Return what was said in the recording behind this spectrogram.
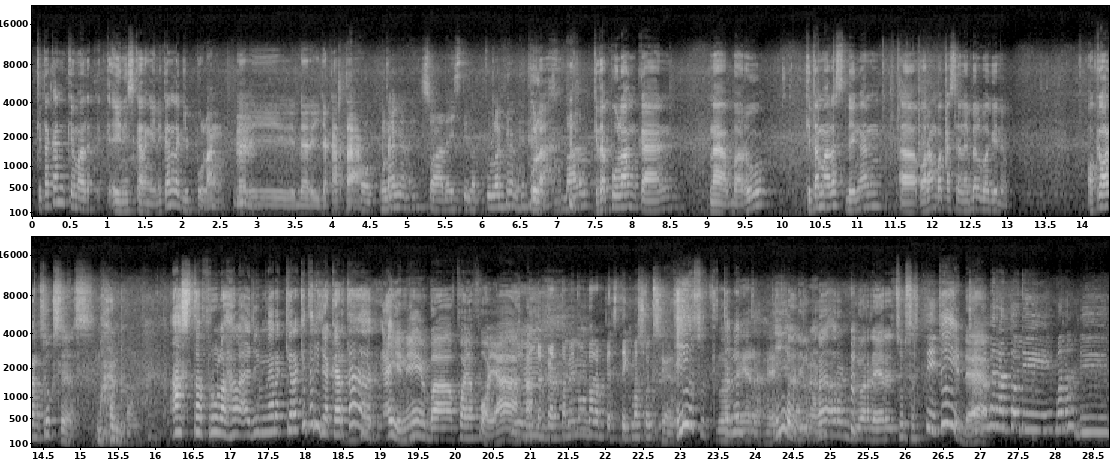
kita kan kemar ini sekarang ini kan lagi pulang dari dari Jakarta. oh pulangan ya. So ada istilah pulangan ya. Pulang. Baru Kita pulang kan. Nah, baru kita malas dengan eh, orang bekas label begini. Oke, orang sukses. mantap. Astagfirullahaladzim, karena kira kita di Jakarta eh, ini foya-foya. Di Jakarta memang orang stigma sukses. Iya, su- Luar daerah, ya. Iya, di Orang- luar orang di luar daerah sukses. Tidak. Coba merantau di mana di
